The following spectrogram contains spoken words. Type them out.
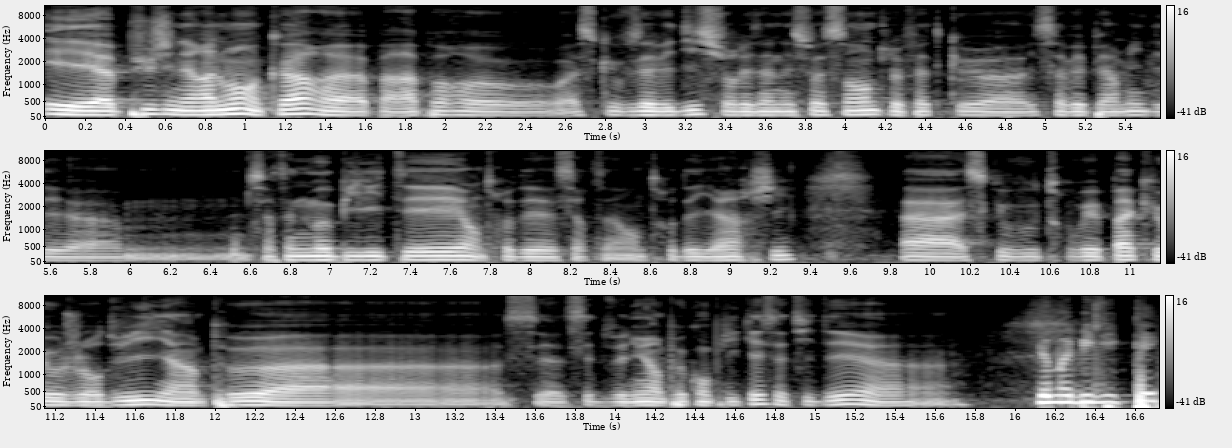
Et euh, plus généralement encore, euh, par rapport à ce que vous avez dit sur les années 60, le fait que euh, ça avait permis des, une certaine mobilité entre des, certains, entre des hiérarchies, est-ce que vous ne trouvez pas qu'aujourd'hui, il y a un peu, c'est devenu un peu compliqué cette idée de mobilité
